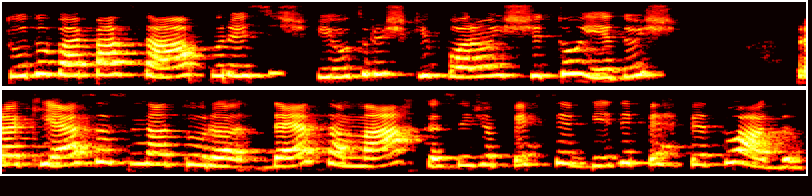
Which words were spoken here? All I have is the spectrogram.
tudo vai passar por esses filtros que foram instituídos para que essa assinatura dessa marca seja percebida e perpetuada.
